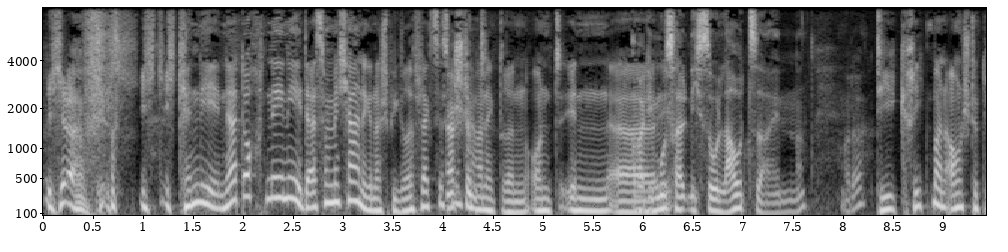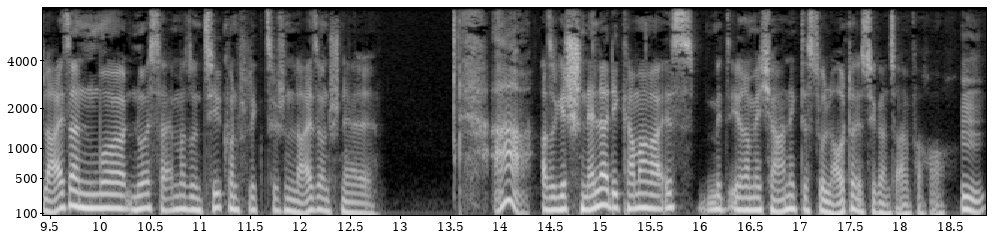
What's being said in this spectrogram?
Ich, äh, ich, ich, ich kenne die, na doch, nee, nee, da ist eine Mechanik, in der Spiegelreflex ist Ja, stimmt. Mechanik drin. Und in, äh, Aber die muss halt nicht so laut sein, ne? Oder? die kriegt man auch ein Stück leiser, nur, nur ist da immer so ein Zielkonflikt zwischen leise und schnell. Ah. Also je schneller die Kamera ist mit ihrer Mechanik, desto lauter ist sie ganz einfach auch. Hm.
